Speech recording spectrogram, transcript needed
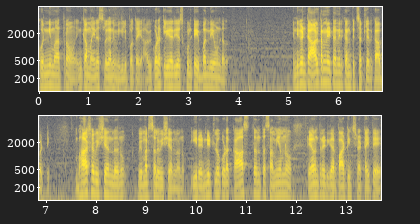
కొన్ని మాత్రం ఇంకా మైనస్లుగానే మిగిలిపోతాయి. అవి కూడా క్లియర్ చేసుకుంటే ఇబ్బంది ఏమి ఉండదు. ఎందుకంటే ఆల్టర్నేట్ అనేది కనిపించట్లేదు కాబట్టి. భాష విషయంలోనూ విమర్శల విషయంలోనూ. ఈ రెండిట్లో కూడా కాస్తంత సమయంను రేవంత్ రెడ్డి గారు పాటించినట్టయితే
